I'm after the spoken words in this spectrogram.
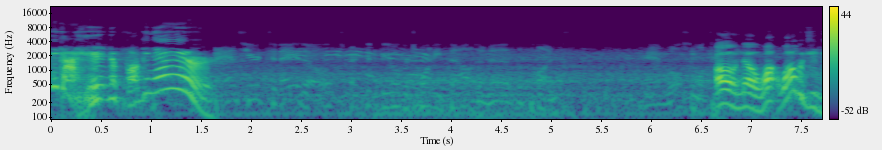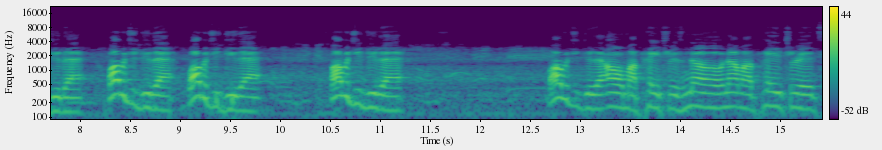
He got hit in the fucking air. Oh no! Why, why would you do that? Why would you do that? Why would you do that? Why would you do that? Why would you do that? Oh, my Patriots! No, not my Patriots!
